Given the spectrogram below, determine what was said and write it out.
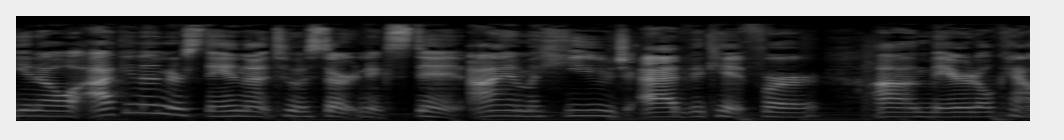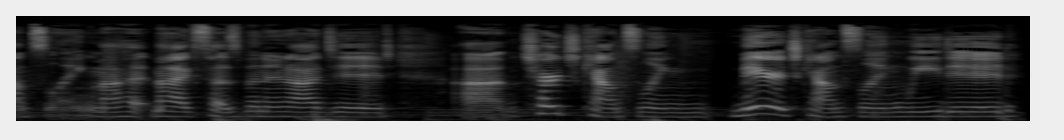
you know, I can understand that to a certain extent. I am a huge advocate for um, marital counseling. My, my ex husband and I did um, church counseling, marriage counseling. We did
